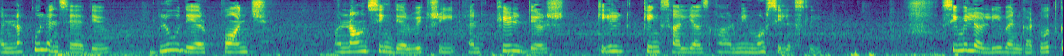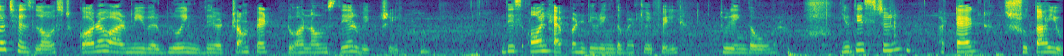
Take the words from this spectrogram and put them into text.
and Nakul and Sahadev blew their conch announcing their victory and killed their killed King Salya's army mercilessly. Similarly, when Ghatotkach has lost, Kaurav army were blowing their trumpet to announce their victory. This all happened during the battlefield, during the war. Yudhishthir attacked Shrutayu.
